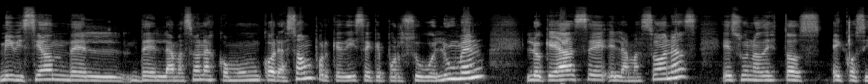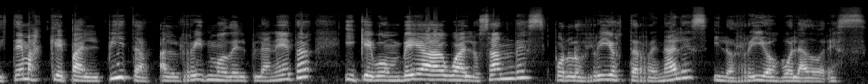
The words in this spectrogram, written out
visión del, del, Amazonas como un corazón, porque dice que por su volumen, lo que hace el Amazonas es uno de estos ecosistemas que palpita al ritmo del planeta y que bombea agua a los Andes por los ríos terrenales y los ríos voladores.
